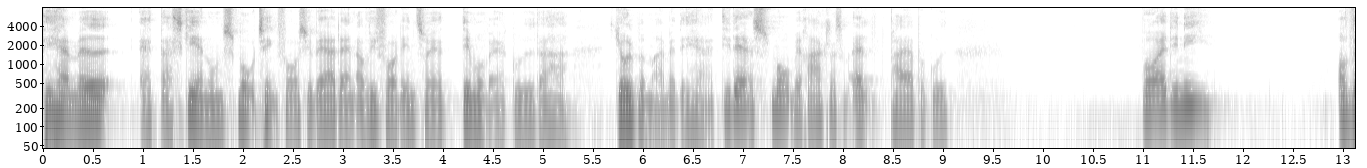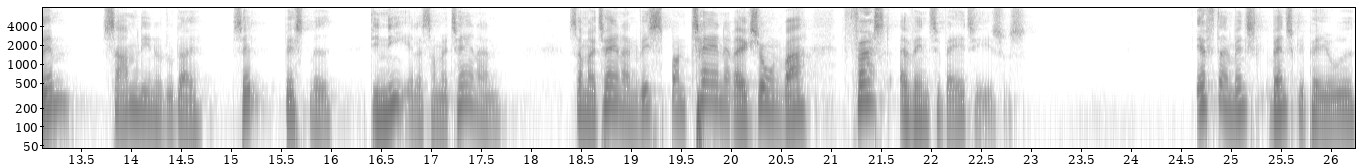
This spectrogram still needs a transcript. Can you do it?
det her med, at der sker nogle små ting for os i hverdagen, og vi får et indtryk af, at det må være Gud, der har hjulpet mig med det her. De der små mirakler, som alt peger på Gud. Hvor er de ni? Og hvem sammenligner du dig selv bedst med? De ni eller samaritaneren? Samaritaneren, hvis spontane reaktion var først at vende tilbage til Jesus. Efter en vanskelig periode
